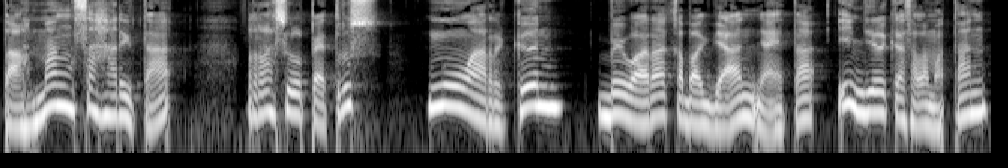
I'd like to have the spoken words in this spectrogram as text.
Tahmang saharita Rasul Petrus nguarken bewara kebahagiaan nyaeta Injil keselamatan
